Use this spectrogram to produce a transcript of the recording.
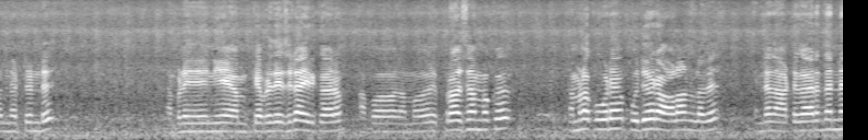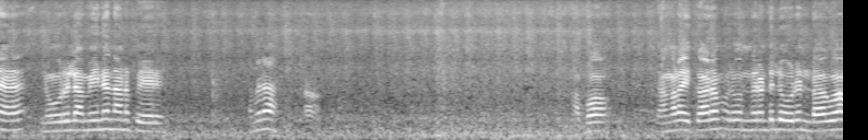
വന്നിട്ടുണ്ട്. നമ്മൾ ഇനി എം കെ ബ്രദേഴ്സിലായിരിക്കാറും അപ്പോൾ നമ്മൾ ഇപ്രാവശ്യം നമുക്ക് നമ്മളെ കൂടെ പുതിയൊരാളാണുള്ളത് എന്റെ നാട്ടുകാരൻ തന്നെയാണ്. നൂറിൽ അമീൻ എന്നാണ് പേര്. അമീന? അപ്പോൾ ഞങ്ങളെ ഇക്കാരം ഒരു ഒന്ന് രണ്ട് ലോഡ് ഉണ്ടാവുക.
